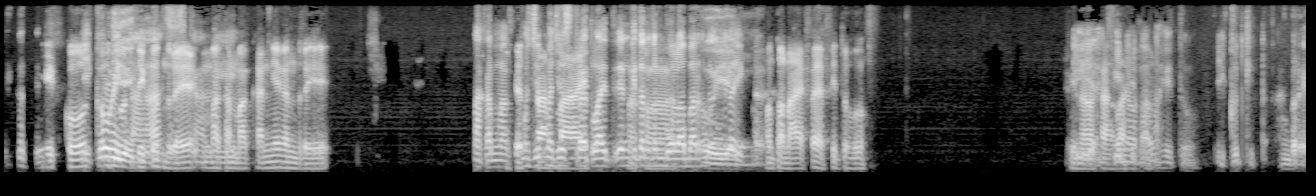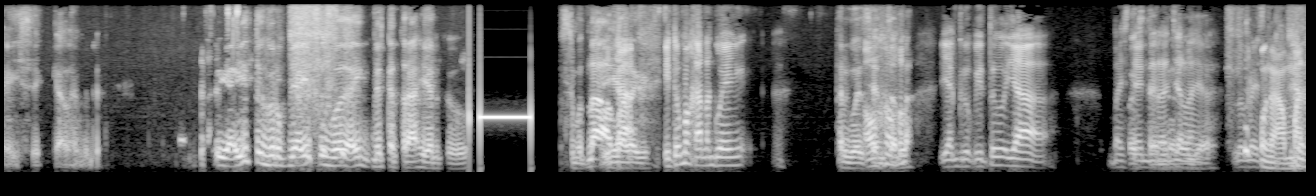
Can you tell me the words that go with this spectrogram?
ikut Ikut ikut, ikut kan Dre makan ma- Ikut masjid masjid Starlight. street light yang kita nonton bola bareng Oh kita iya. ikut nonton AFF itu final iya, kalah final itu. kalah itu ikut kita Berisik kalah bener. Ya itu grupnya itu gue deket terakhir tuh. Sebut nama Iya. lagi. itu mah karena gue yang Ntar gue sensor oh lah. ya grup itu ya bystander, Bystander aja lah ya aja. lu bystander. Pengamat.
